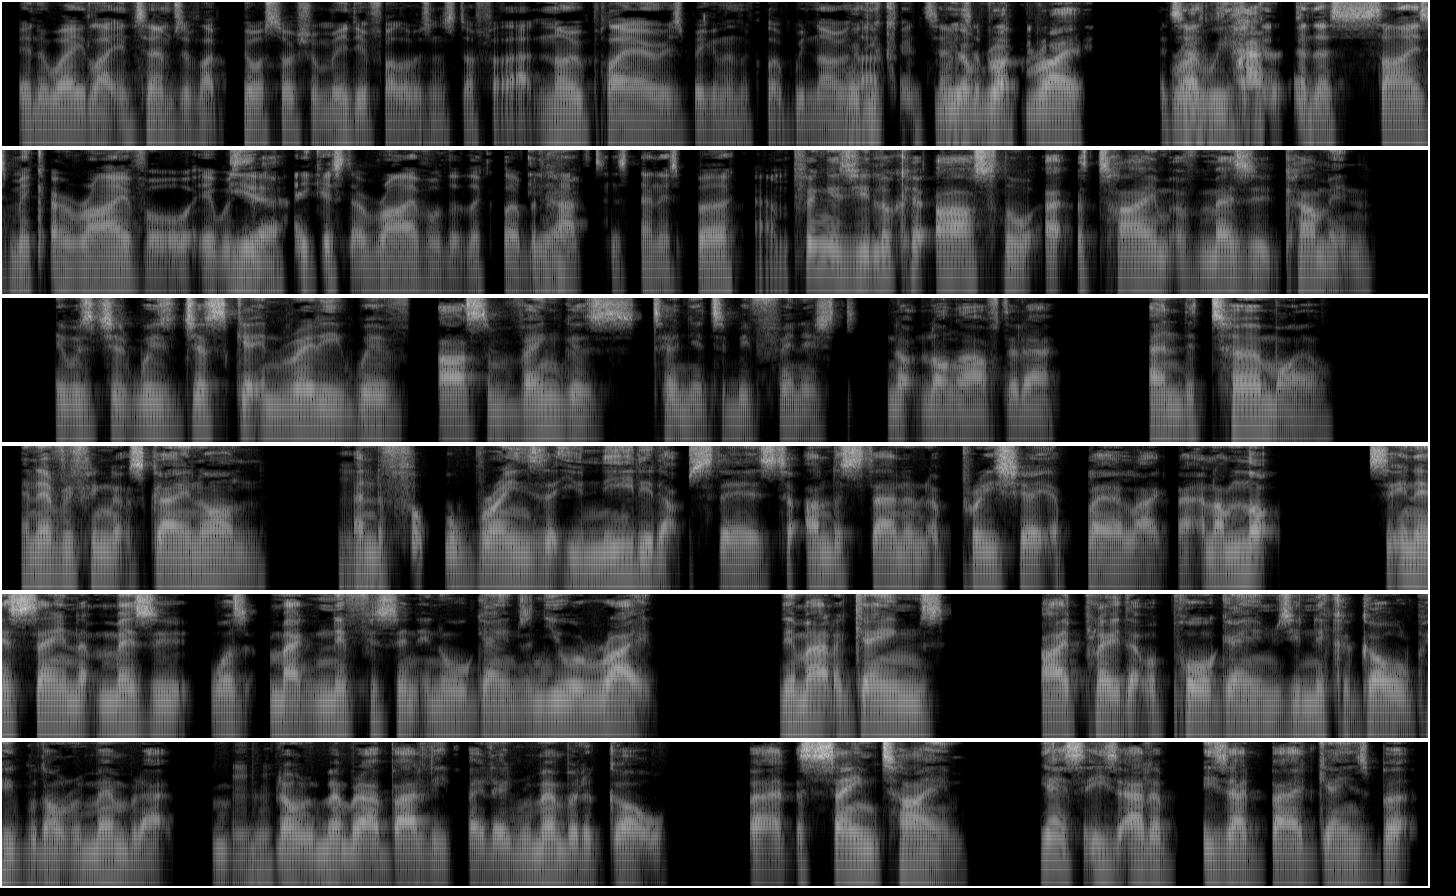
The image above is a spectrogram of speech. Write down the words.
in a way, like in terms of like pure social media followers and stuff like that. No player is bigger than the club. We know Well, you that. in terms of right, like, right. In Right, we like have a, and a seismic arrival, it was Yeah. the biggest arrival that the club had Yeah. had since Dennis Bergkamp. thing is, you look at Arsenal at the time of Mesut coming. It was just was just getting ready with Arsene Wenger's tenure to be finished. Not long after that, and the turmoil and everything that's going on, Mm. and the football brains that you needed upstairs to understand and appreciate a player like that. And I'm not sitting there saying that Mesut was magnificent in all games. And you were right. The amount of games I played that were poor games, you nick a goal, people don't remember that. Mhm. Don't remember how badly he played. They remember the goal. But at the same time, yes, he's had a he's had bad games, but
